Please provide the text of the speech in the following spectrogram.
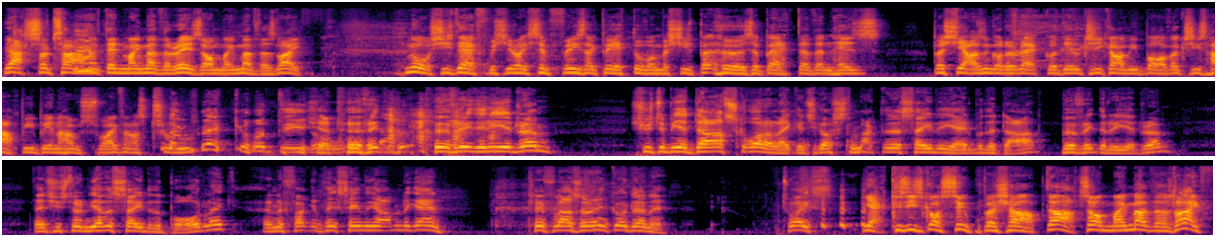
That's how talented my mother is on my mother's life. No, she's deaf, but she writes symphonies like Beethoven, but she's but hers are better than his. But she hasn't got a record deal because she can't be bothered because she's happy being a housewife, and that's true. Record deal. She had perfect, perfect eardrum. She used to be a dart scorer, like, and she got smacked in the side of the head with a dart. Perfect eardrum. Then she stood on the other side of the board, like, and the fucking thing, same thing happened again. Cliff Lazarenko done it. Twice. Yeah, because he's got super sharp darts on my mother's life.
